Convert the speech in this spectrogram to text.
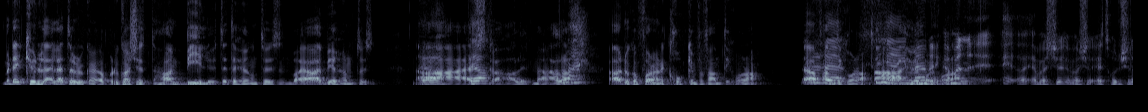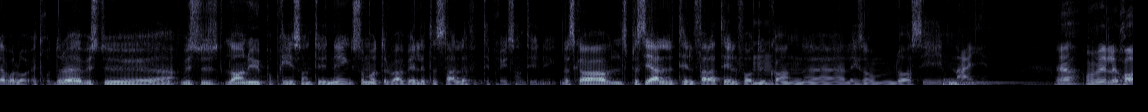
Men det er kun leiligheter du kan gjøre på. Du kan ikke ha en bil ute til 100 000. Bare, ja, jeg blir 100 000. Nei, jeg ja. skal ha litt mer. Eller ja, du kan få denne krukken for 50 kroner. Ja, 50 kroner. det Nei, 100 kroner. Ja, men jeg, jeg, jeg, ikke, jeg, ikke, jeg trodde ikke det var lov. Jeg trodde det hvis du, eh, hvis du la den ut på prisantydning, så måtte du være villig til å selge til prisantydning. Det skal spesielle tilfeller til for at Mm. du kan eh, liksom da si nei. Ja, hun vil jo ha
